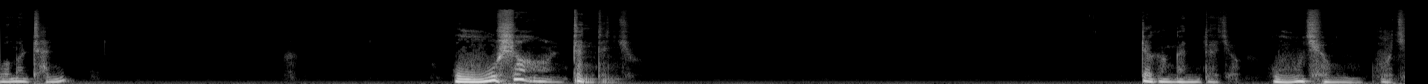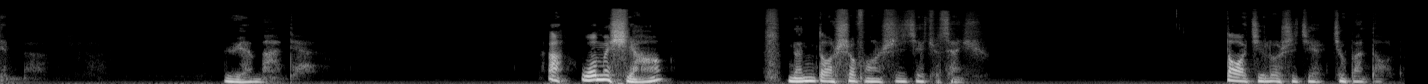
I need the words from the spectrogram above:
我们成无上正等觉，这个恩德就无穷无尽了，圆满的。啊，我们想能到十方世界去参学，到极乐世界就办到了。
